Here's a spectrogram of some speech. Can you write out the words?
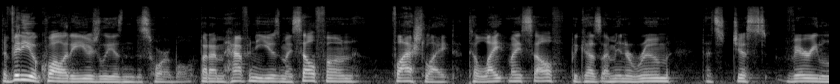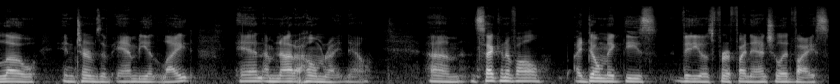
the video quality usually isn't this horrible, but I'm having to use my cell phone flashlight to light myself because I'm in a room that's just very low in terms of ambient light and I'm not at home right now. Um, second of all, I don't make these videos for financial advice.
